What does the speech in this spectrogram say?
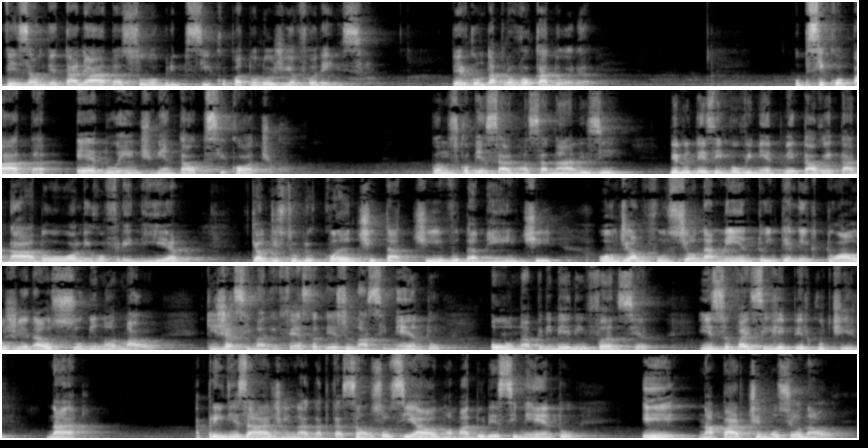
visão detalhada sobre psicopatologia forense. Pergunta provocadora: O psicopata é doente mental psicótico? Vamos começar nossa análise pelo desenvolvimento mental retardado ou oligofrenia, que é o distúrbio quantitativo da mente, onde há um funcionamento intelectual geral subnormal que já se manifesta desde o nascimento ou na primeira infância. Isso vai se repercutir na aprendizagem, na adaptação social, no amadurecimento e na parte emocional.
